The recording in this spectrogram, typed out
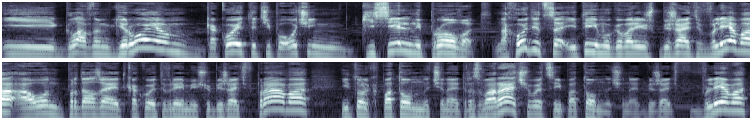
и главным героем какой-то типа очень кисельный провод находится, и ты ему говоришь бежать влево, а он продолжает какое-то время еще бежать вправо, и только потом начинает разворачиваться, и потом начинает бежать влево.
